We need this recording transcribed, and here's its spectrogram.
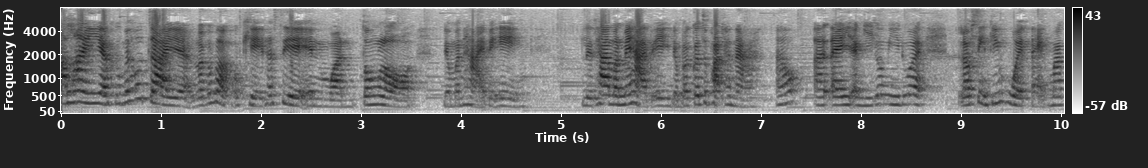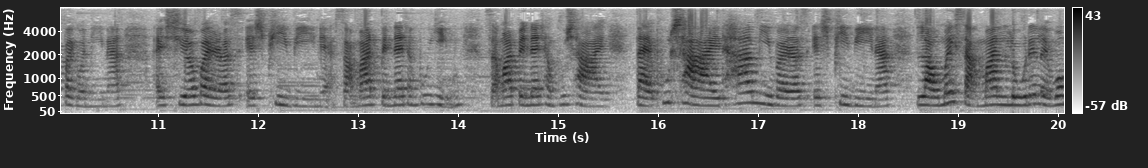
อะไรอะคือไม่เข้าใจอะแล้วก็แบบโอเคถ้า CAN1 ต้องรอ เดี๋ยวมันหายไปเอง หรือถ้ามันไม่หายไปเองเดี๋ยวมันก็จะพัฒนา เอา้าอะไรอย่างนี้ก็มีด้วย แล้วสิ่งที่ห่วยแตกมากไปกว่านี้นะไอเชื้อไวรัส HPV เนี่ยสามารถเป็นได้ทั้งผู้หญิง สามารถเป็นได้ทั้งผู้ชาย แต่ผู้ชายถ้ามีไวรัส HPV นะเราไม่สามารถรู้ได้เลยว่า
